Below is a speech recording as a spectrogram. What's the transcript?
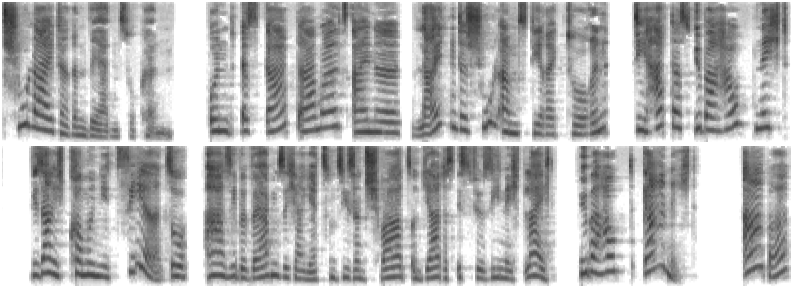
Schulleiterin werden zu können. Und es gab damals eine leitende Schulamtsdirektorin, die hat das überhaupt nicht, wie sage ich, kommuniziert. So, ah, Sie bewerben sich ja jetzt und Sie sind schwarz und ja, das ist für Sie nicht leicht. Überhaupt gar nicht. Aber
